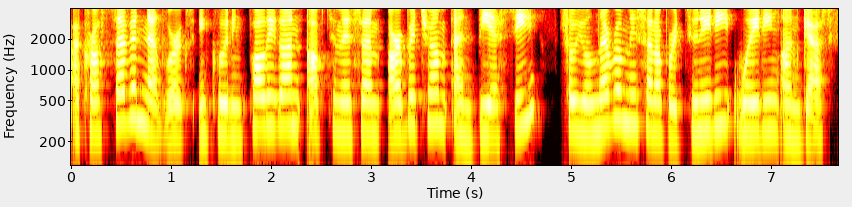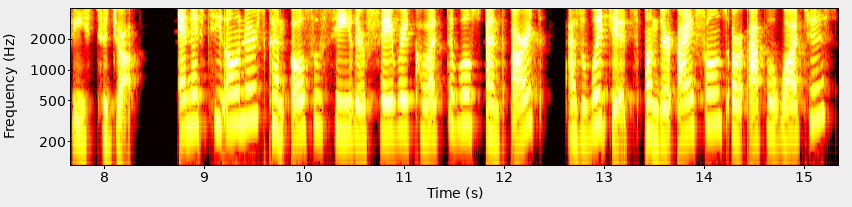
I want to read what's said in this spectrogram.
across seven networks, including Polygon, Optimism, Arbitrum, and BSC, so you'll never miss an opportunity waiting on gas fees to drop. NFT owners can also see their favorite collectibles and art as widgets on their iPhones or Apple Watches,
